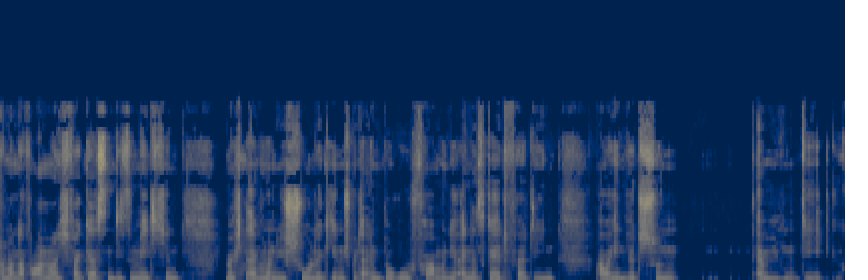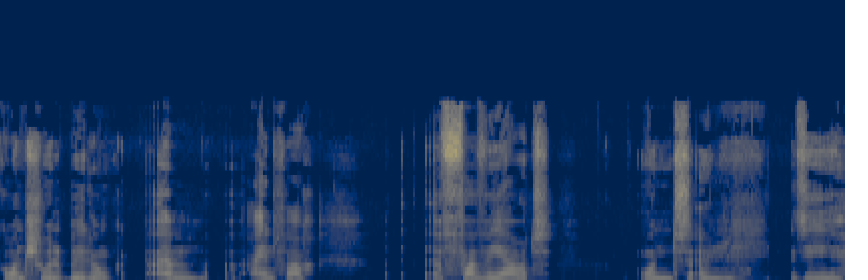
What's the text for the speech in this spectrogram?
Und man darf auch noch nicht vergessen, diese Mädchen möchten einfach nur in die Schule gehen und später einen Beruf haben und ihr eigenes Geld verdienen, aber ihnen wird schon ähm, die Grundschulbildung ähm, einfach verwehrt und ähm, sie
